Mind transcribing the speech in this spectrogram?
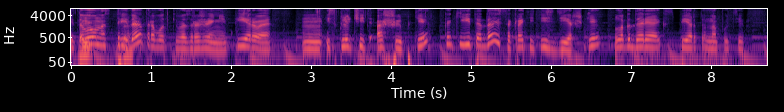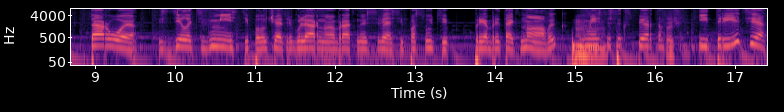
Итого Три, у нас три, да. да, отработки возражений. Первое исключить ошибки какие-то, да, и сократить издержки благодаря эксперту на пути. Второе сделать вместе и получать регулярную обратную связь и по сути приобретать навык Мгм. вместе с экспертом. Точно. И третье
